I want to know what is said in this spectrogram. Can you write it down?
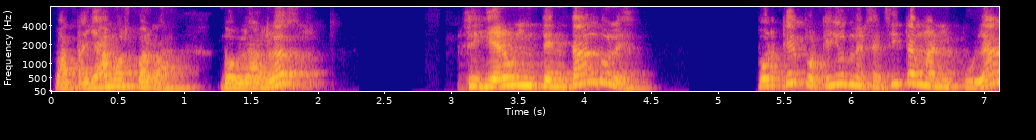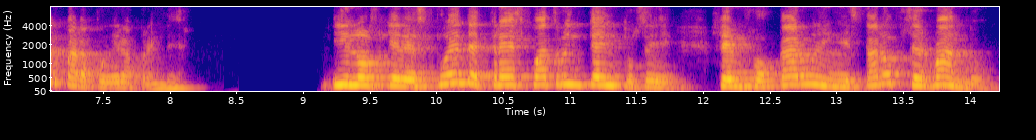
batallamos para doblarlas, siguieron intentándole. ¿Por qué? Porque ellos necesitan manipular para poder aprender. Y los que después de tres, cuatro intentos se, se enfocaron en estar observando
